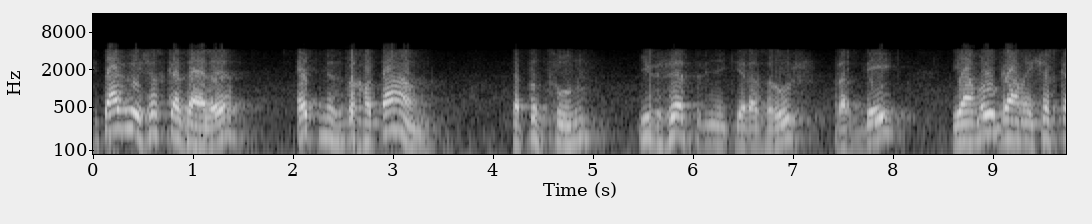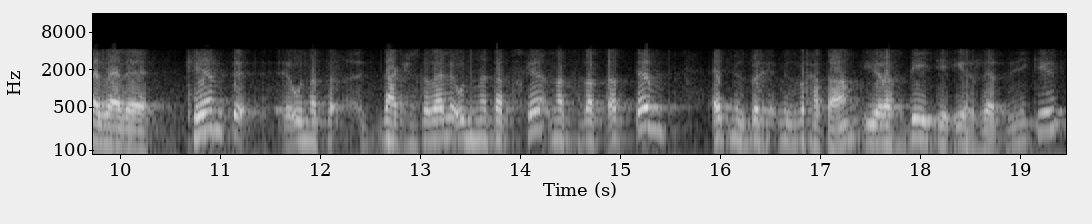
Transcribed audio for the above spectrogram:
И также еще сказали, Эт мизбахотам татуцун, их жертвенники разрушь, разбей. И Амру Гама еще сказали, кен те- э, так еще сказали, натататем эт мизбах- мизбахотам, и разбейте их жертвенники.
